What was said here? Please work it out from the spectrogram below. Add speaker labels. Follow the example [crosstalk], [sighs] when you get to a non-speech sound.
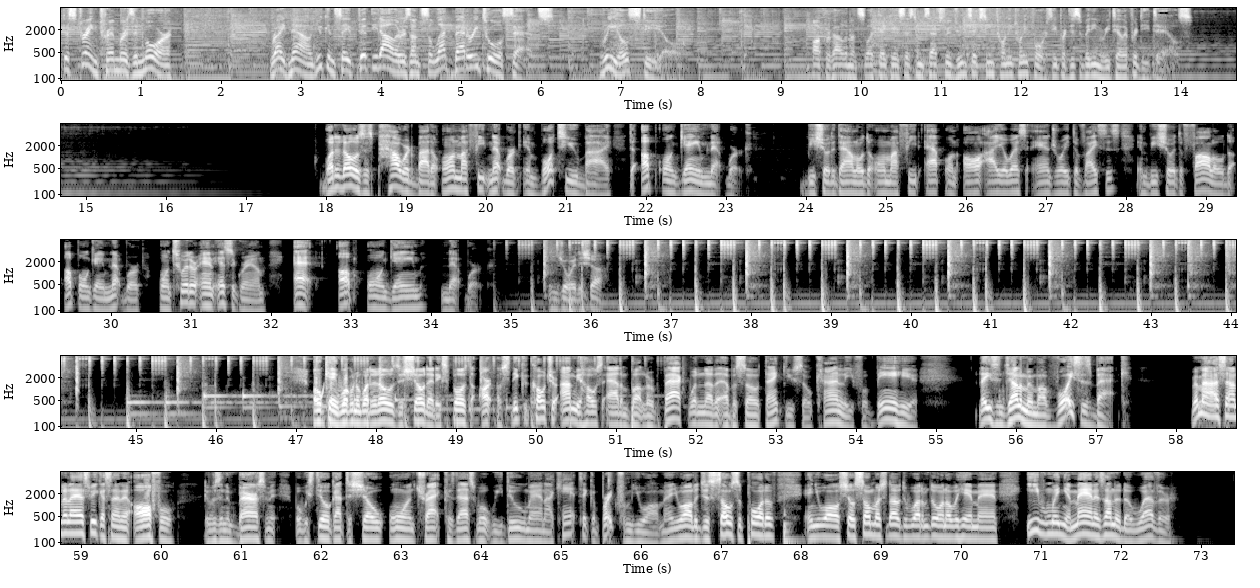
Speaker 1: to string trimmers and more, right now you can save $50 on select battery tool sets. Real STIHL. Offer valid on select AK system sets through June 16, 2024. See participating retailer for details.
Speaker 2: What Are Those is powered by the On My Feet network and brought to you by the Up on Game network. Be sure to download the On My Feet app on all iOS and Android devices, and be sure to follow the Up On Game Network on Twitter and Instagram at Up On Game Network. Enjoy the show. Okay, welcome to What Are Those, the show that explores the art of sneaker culture. I'm your host, Adam Butler, back with another episode. Thank you so kindly for being here. Ladies and gentlemen, my voice is back. Remember how I sounded last week? I sounded awful. It was an embarrassment, but we still got the show on track because that's what we do, man. I can't take a break from you all, man. You all are just so supportive and you all show so much love to what I'm doing over here, man. Even when your man is under the weather,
